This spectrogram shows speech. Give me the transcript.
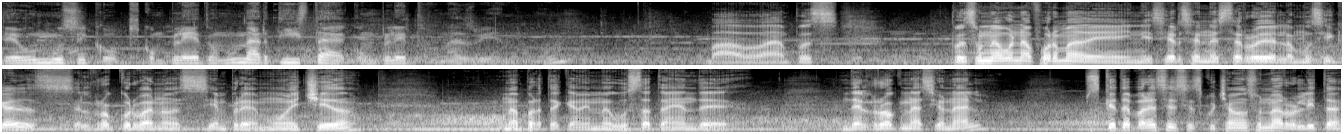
de un músico pues, completo, un artista completo, más bien. ¿no? Va, va, pues, pues una buena forma de iniciarse en este rollo de la música. Es, el rock urbano es siempre muy chido. Una parte que a mí me gusta también de, del rock nacional. Pues, ¿Qué te parece si escuchamos una rolita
